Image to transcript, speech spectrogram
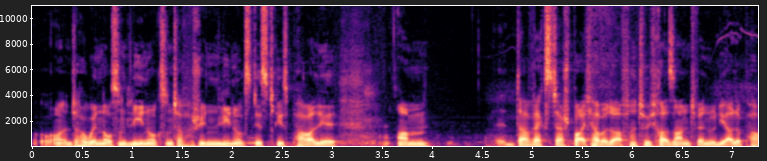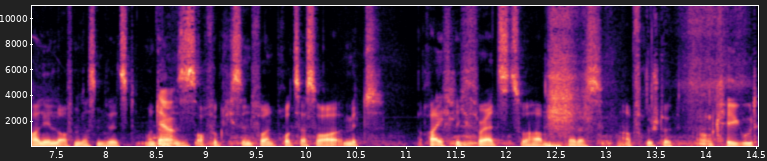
unter Windows und Linux, unter verschiedenen Linux-Distries parallel. Ähm, da wächst der Speicherbedarf natürlich rasant, wenn du die alle parallel laufen lassen willst. Und dann Ja. ist es auch wirklich sinnvoll, einen Prozessor mit reichlich Threads zu haben, der das abfrühstückt. Okay, gut.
